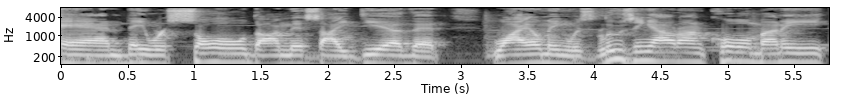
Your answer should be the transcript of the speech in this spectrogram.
And they were sold on this idea that Wyoming was losing out on coal money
